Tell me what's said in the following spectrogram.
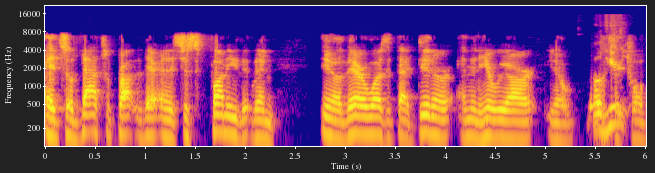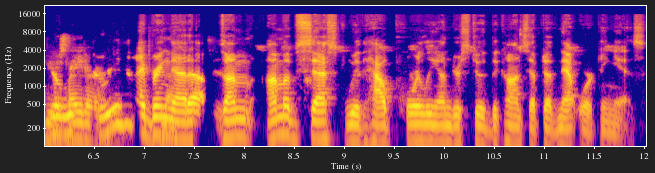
And so that's what brought there. And it's just funny that then, you know, there was at that dinner, and then here we are, you know, well, here, 12 years the, later. The reason I bring you know. that up is I'm I'm obsessed with how poorly understood the concept of networking is,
